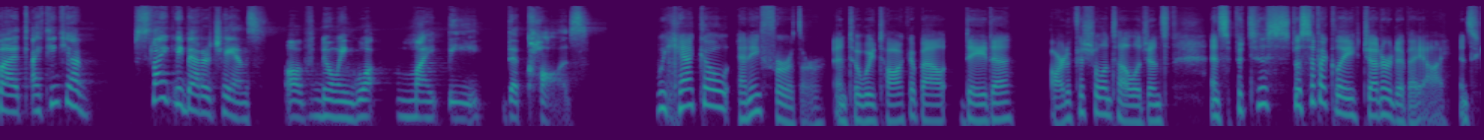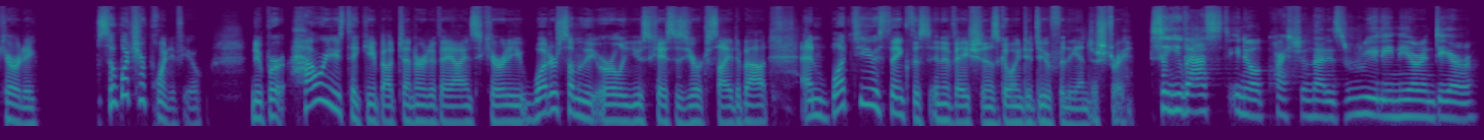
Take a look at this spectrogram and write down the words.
but i think you have slightly better chance of knowing what might be the cause. We can't go any further until we talk about data, artificial intelligence, and spe- specifically generative AI and security. So, what's your point of view, Noopur? How are you thinking about generative AI and security? What are some of the early use cases you're excited about? And what do you think this innovation is going to do for the industry? So, you've asked, you know, a question that is really near and dear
